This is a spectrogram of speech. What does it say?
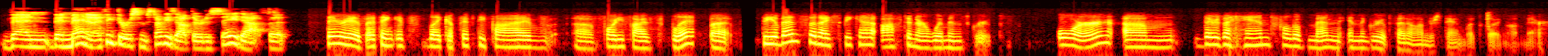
than than men, and I think there are some studies out there to say that. But there is. I think it's like a 55, uh, 45 split. But the events that I speak at often are women's groups, or um, there's a handful of men in the groups. I don't understand what's going on there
